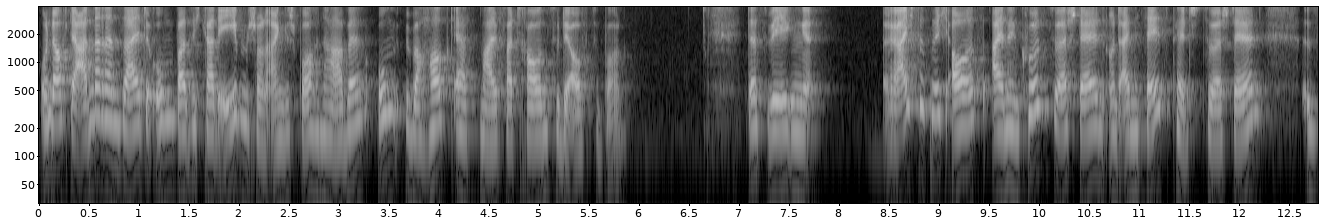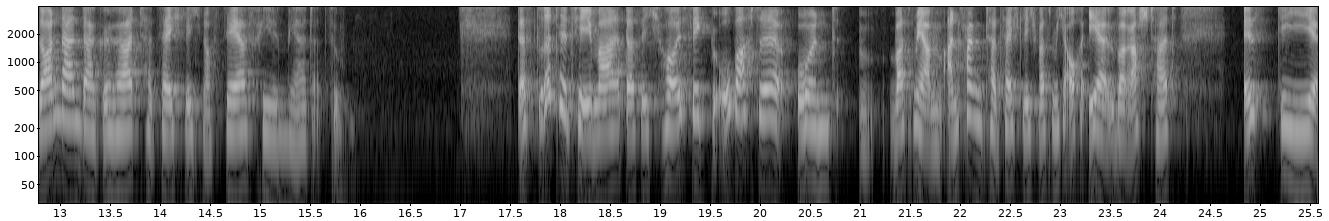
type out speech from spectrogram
Und auf der anderen Seite, um, was ich gerade eben schon angesprochen habe, um überhaupt erstmal Vertrauen zu dir aufzubauen. Deswegen reicht es nicht aus, einen Kurs zu erstellen und eine Sales Page zu erstellen, sondern da gehört tatsächlich noch sehr viel mehr dazu. Das dritte Thema, das ich häufig beobachte und was mir am Anfang tatsächlich, was mich auch eher überrascht hat, ist die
